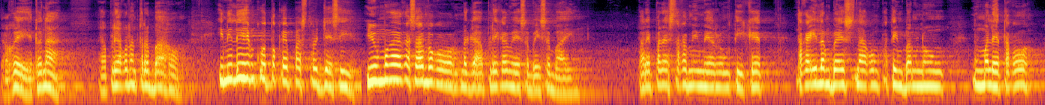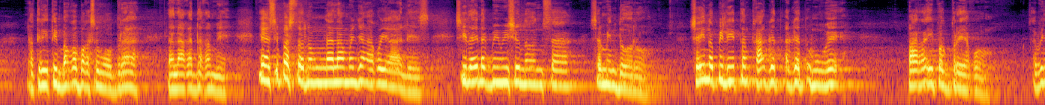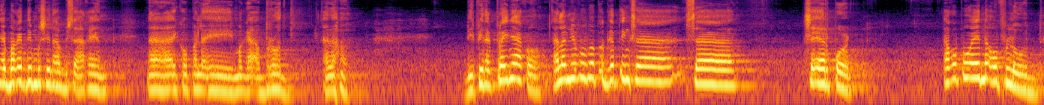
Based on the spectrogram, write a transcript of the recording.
okay, ito na, apply ako ng trabaho, Inilihim ko to kay Pastor Jesse. Yung mga kasama ko, nag apply kami sabay-sabay. Pare-pares na kaming merong ticket Nakailang beses na akong patimbang nung, nung maleta ko. Natritimbang ko, baka sumobra. Lalakad na kami. Kaya si Pastor, nung nalaman niya ako alis, sila ay nagmi-mission noon sa, sa Mindoro. Siya ay napilitang kagad-agad umuwi para ipag-pray ako. Sabi niya, bakit di mo sinabi sa akin na ikaw pala ay mag-abroad? Ano? Di pinag-pray niya ako. Alam niyo po ba pagdating sa sa sa airport, ako po ay na-offload.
